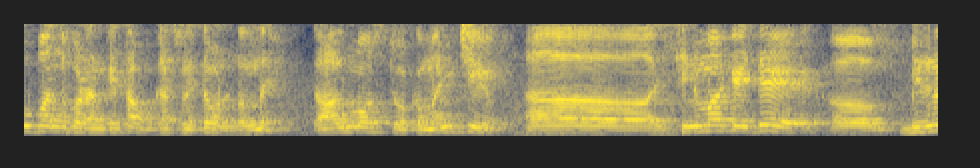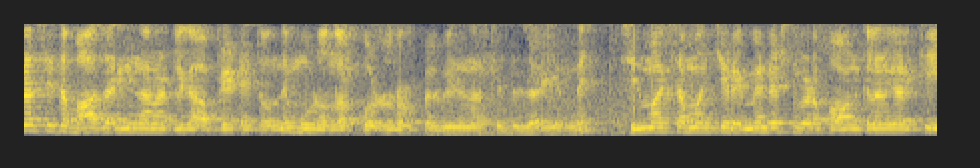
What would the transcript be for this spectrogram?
ఊపందుకోవడానికి అయితే అవకాశం అయితే ఉంటుంది. ఆల్మోస్ట్ ఒక మంచి సినిమాకి అయితే బిజినెస్ అయితే బాగా జరిగింది అన్నట్లుగా అప్డేట్ అయితే ఉంది. మూడు వందల కోట్ల రూపాయల బిజినెస్ అయితే జరిగింది. సినిమాకి సంబంధించి రెమ్యూనరేషన్ కూడా పవన్ కళ్యాణ్ గారికి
